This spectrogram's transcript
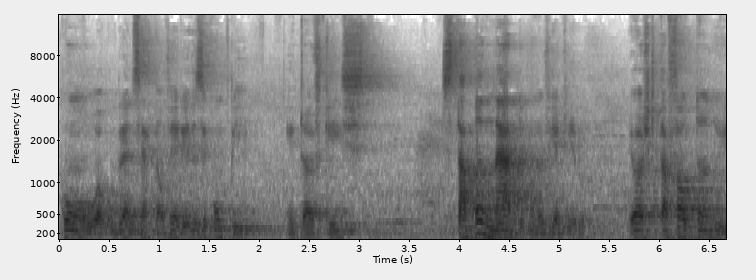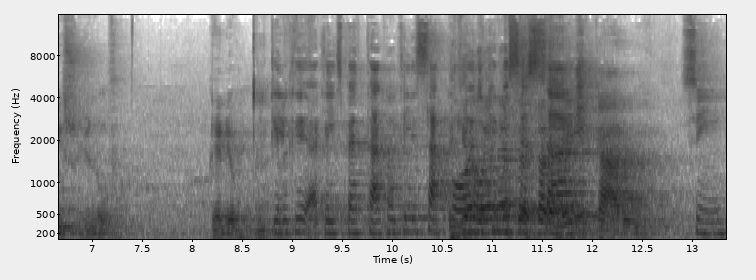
com o, o Grande Sertão Veredas e com o Pi. Então eu fiquei estabanado quando eu vi aquilo. Eu acho que está faltando isso de novo. Entendeu? Aquilo que, aquele espetáculo, aquele sacode. Que não é necessariamente sai... caro. Sim.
